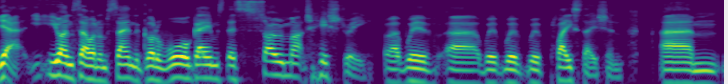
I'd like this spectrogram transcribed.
yeah, you, you understand what I'm saying. The God of War games. There's so much history uh, with, uh, with with with PlayStation. Um,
